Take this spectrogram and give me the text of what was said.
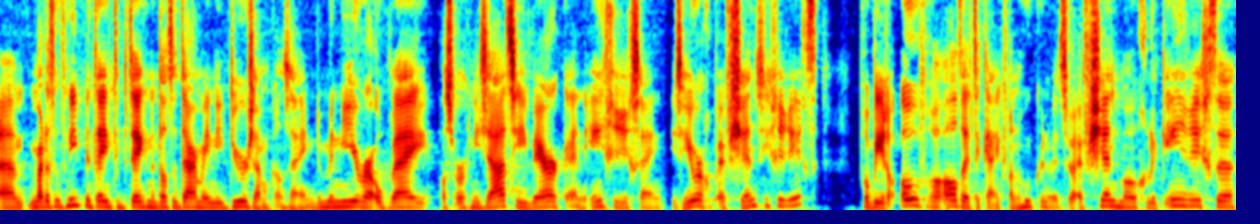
Um, maar dat hoeft niet meteen te betekenen dat het daarmee niet duurzaam kan zijn. De manier waarop wij als organisatie werken en ingericht zijn, is heel erg op efficiëntie gericht. We proberen overal altijd te kijken van hoe kunnen we het zo efficiënt mogelijk inrichten.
